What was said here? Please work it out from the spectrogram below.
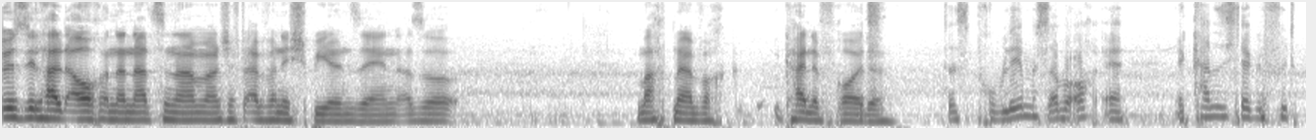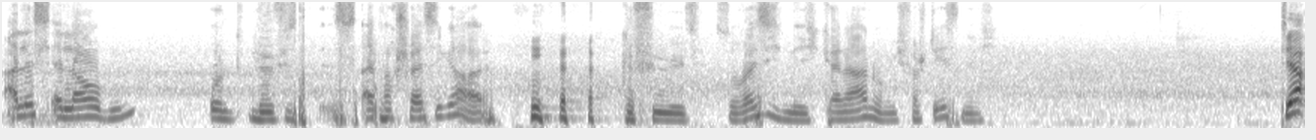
Özil halt auch in der Nationalmannschaft einfach nicht spielen sehen. Also macht mir einfach keine Freude. Das Problem ist aber auch, er, er kann sich ja gefühlt alles erlauben und Löw ist, ist einfach scheißegal. gefühlt. So weiß ich nicht, keine Ahnung, ich verstehe es nicht. Tja.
